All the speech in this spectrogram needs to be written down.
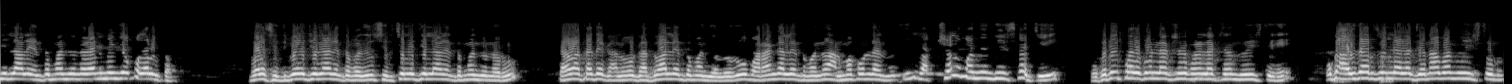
జిల్లాలో ఎంతమంది ఉన్నారని మేము చెప్పగలుగుతాం. ఇవాళ సిద్దిపేట జిల్లాలో ఎంతమంది సిరిసిల్ల జిల్లాలో ఎంతమంది ఉన్నారు తర్వాత అదే గల్వ గద్వాలు ఎంతమంది ఉన్నారు వరంగల్ ఎంతమంది ఉన్నారు, హన్మకొండ ఈ లక్షల మందిని తీసుకొచ్చి ఒకటే పదకొండు లక్షలు పది లక్షలు చూపిస్తే ఒక ఐదారు జిల్లాల జనాభాను చూపిస్తున్నారు.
